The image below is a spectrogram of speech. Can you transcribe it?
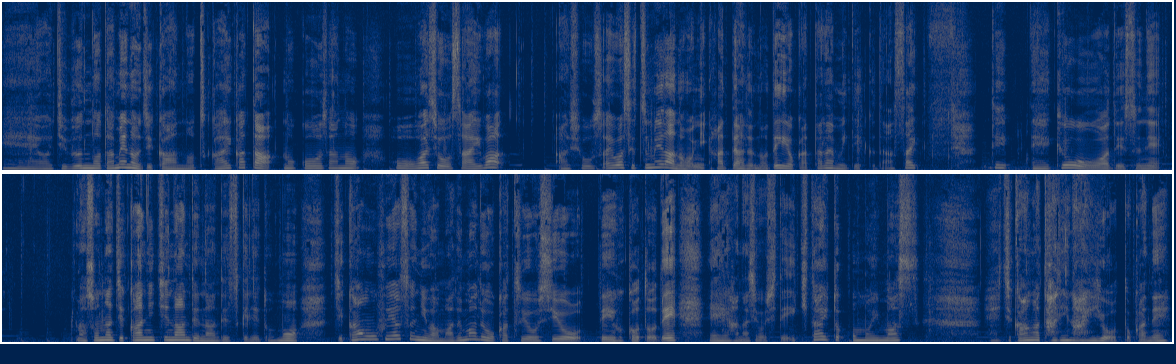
え自分のための時間の使い方の講座の方は詳細はあ詳細は説明欄の方に貼ってあるのでよかったら見てください。で、えー、今日はですねまあ、そんな時間にちなんでなんですけれども時間を増やすには〇〇を活用しようっていうことで、えー、話をしていきたいと思います。え、時間が足りないよとかね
